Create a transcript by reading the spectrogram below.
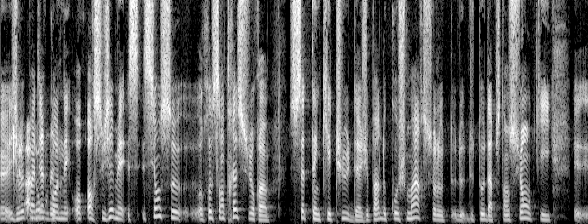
Euh, je ne veux ah pas dire qu'on est hors, sujet, mais si on se recentrait sur euh, cette inquiétude, je parle de cauchemar sur le, taux d'abstention, qui euh,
